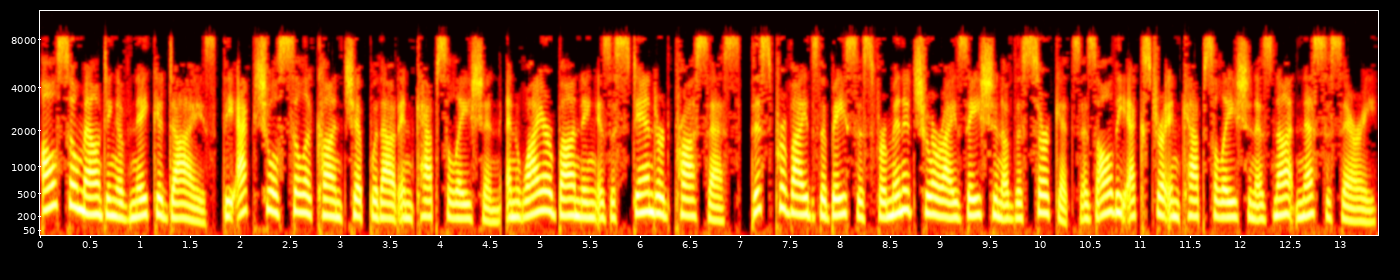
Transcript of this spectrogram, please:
Also mounting of naked dies the actual silicon chip without encapsulation and wire bonding is a standard process, this provides the basis for miniaturization of the circuits as all the extra encapsulation is not necessary.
